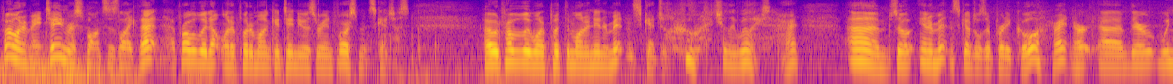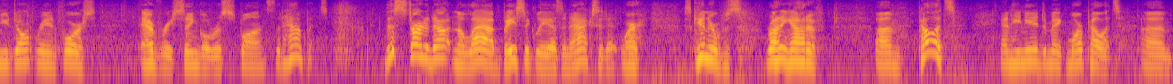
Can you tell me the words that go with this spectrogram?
If I want to maintain responses like that, I probably don't want to put them on continuous reinforcement schedules. I would probably want to put them on an intermittent schedule. Whew, chilly willies, all right? Um, so intermittent schedules are pretty cool, right? Or, uh, they're when you don't reinforce every single response that happens. This started out in a lab basically as an accident where Skinner was running out of um, pellets and he needed to make more pellets. Um,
